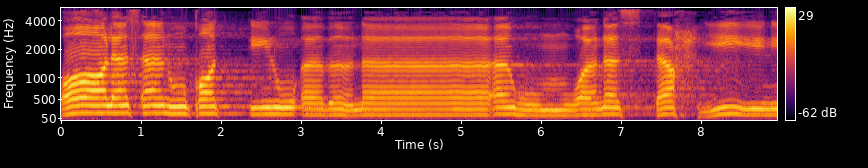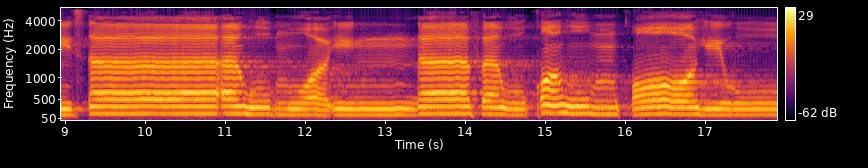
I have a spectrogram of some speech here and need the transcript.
قَالَ سَنُقَتِّلُ أَبْنَاءَهُمْ وَنَسْتَحْيِي نِسَاءَهُمْ وَإِنَّا فَوْقَهُمْ قَاهِرُونَ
